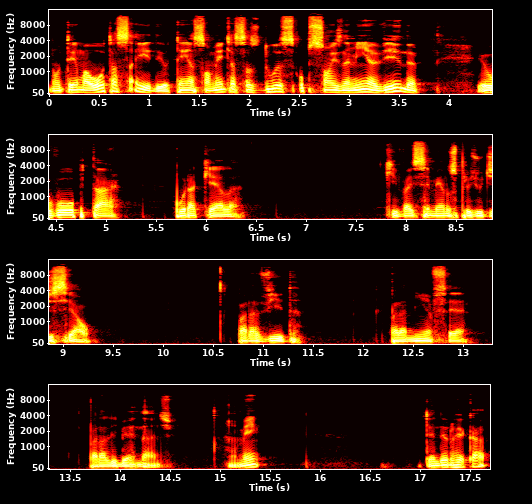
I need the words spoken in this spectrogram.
não tem uma outra saída, eu tenho somente essas duas opções na minha vida, eu vou optar por aquela que vai ser menos prejudicial para a vida, para a minha fé, para a liberdade. Amém? Entenderam o recado?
